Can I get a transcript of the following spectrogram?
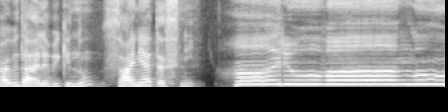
കവിത ആലപിക്കുന്നു സാനിയ തസ്നി. ആരു വാങ്ങുമിന്നാരു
